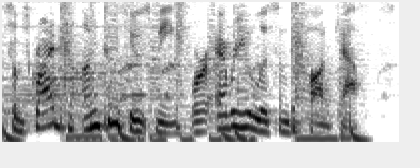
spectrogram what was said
Subscribe to Unconfuse Me wherever you listen to podcasts.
